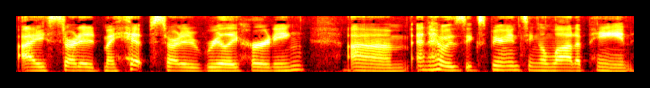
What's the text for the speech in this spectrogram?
I started, my hips started really hurting, um, and I was experiencing a lot of pain.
